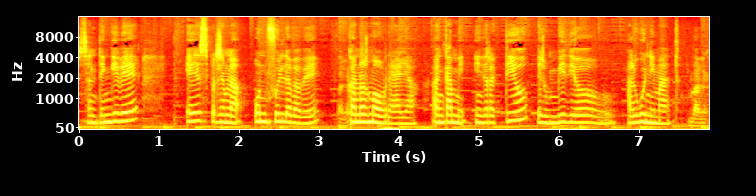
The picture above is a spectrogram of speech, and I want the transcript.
s'entengui bé, és, per exemple, un full de bebè vale. que no es mou res allà. En canvi, interactiu és un vídeo o algú animat. Vale.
